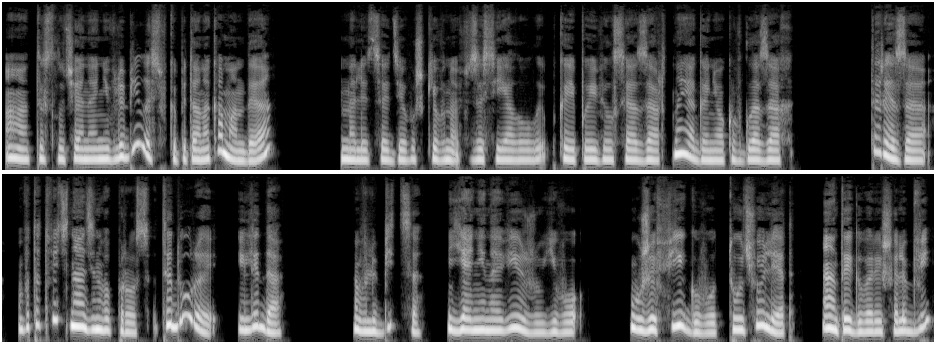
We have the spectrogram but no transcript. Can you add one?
а ты случайно не влюбилась в капитана команды, а?» На лице девушки вновь засияла улыбка и появился азартный огонек в глазах. «Тереза, вот ответь на один вопрос. Ты дура или да?» «Влюбиться? Я ненавижу его. Уже фигову тучу лет. А ты говоришь о любви?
